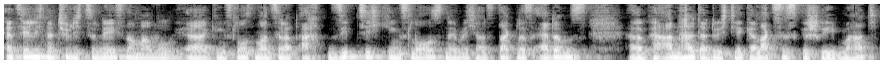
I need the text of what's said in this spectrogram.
erzähle ich natürlich zunächst nochmal, wo äh, ging's los. 1978 ging's los, nämlich als Douglas Adams äh, per Anhalter durch die Galaxis geschrieben hat.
